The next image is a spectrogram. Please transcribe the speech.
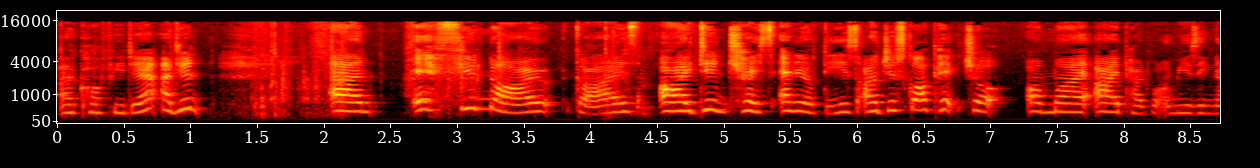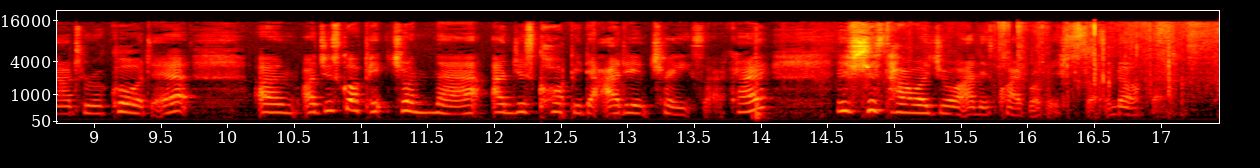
I copied it. I didn't... And if you know, guys, I didn't trace any of these. I just got a picture on my iPad, what I'm using now to record it. Um, I just got a picture on there and just copied it. I didn't trace it, okay? It's just how I draw and it's quite rubbish, so no offence.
